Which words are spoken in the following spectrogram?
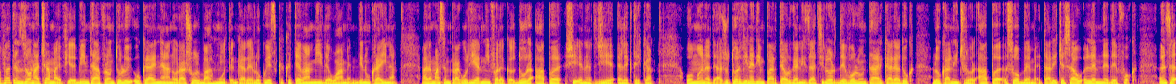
Aflat în zona cea mai fierbinte a frontului ucrainean, orașul Bahmut, în care locuiesc câteva mii de oameni din Ucraina, a rămas în pragul iernii fără căldură, apă și energie electrică. O mână de ajutor vine din partea organizațiilor de voluntari care aduc localnicilor apă, sobe metalice sau lemne de foc. Însă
